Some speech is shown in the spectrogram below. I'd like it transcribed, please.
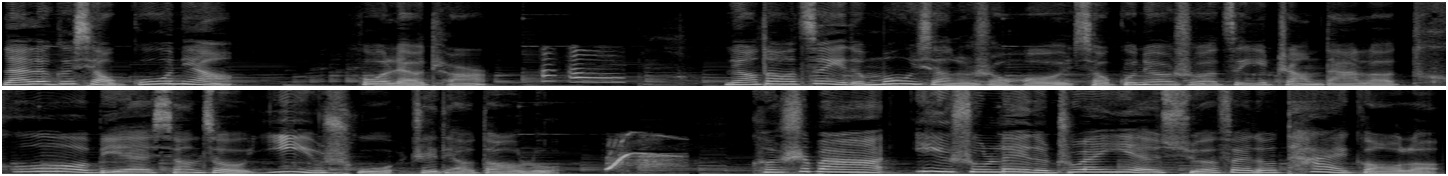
来了个小姑娘和我聊天儿。聊到自己的梦想的时候，小姑娘说自己长大了，特别想走艺术这条道路。可是吧，艺术类的专业学费都太高了，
